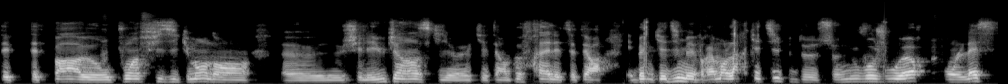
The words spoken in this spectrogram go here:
peut-être pas euh, au point physiquement dans euh, chez les U15 qui, euh, qui étaient un peu frêles, etc. Et Ben Kedim est vraiment l'archétype de ce nouveau joueur qu'on laisse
